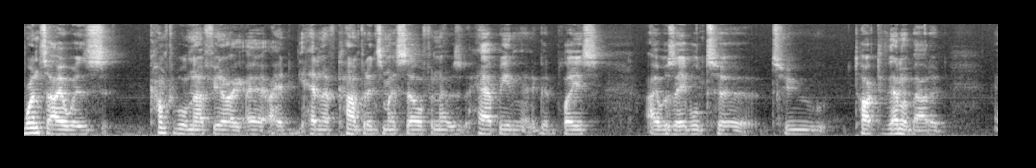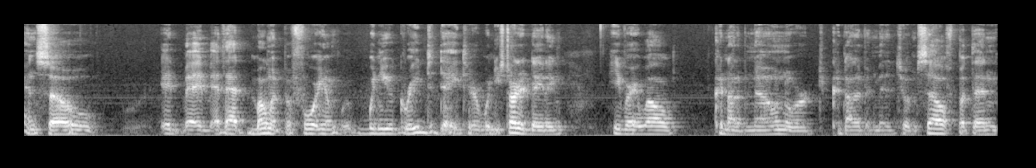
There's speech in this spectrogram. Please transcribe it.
once I was comfortable enough, you know, I, I, had had enough confidence in myself, and I was happy and in a good place. I was able to to talk to them about it, and so it, at that moment before you know when you agreed to date or when you started dating, he very well could not have known or could not have admitted to himself. But then,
